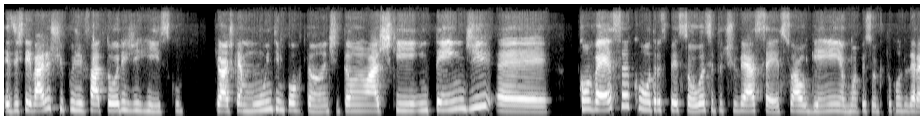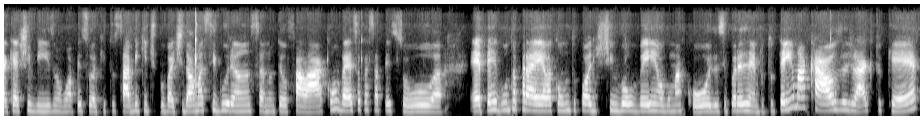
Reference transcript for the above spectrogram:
existem vários tipos de fatores de risco, que eu acho que é muito importante. Então, eu acho que entende, é, conversa com outras pessoas, se tu tiver acesso a alguém, alguma pessoa que tu considera que é ativismo, alguma pessoa que tu sabe que tipo vai te dar uma segurança no teu falar, conversa com essa pessoa, é, pergunta para ela como tu pode te envolver em alguma coisa. Se, por exemplo, tu tem uma causa já que tu quer,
